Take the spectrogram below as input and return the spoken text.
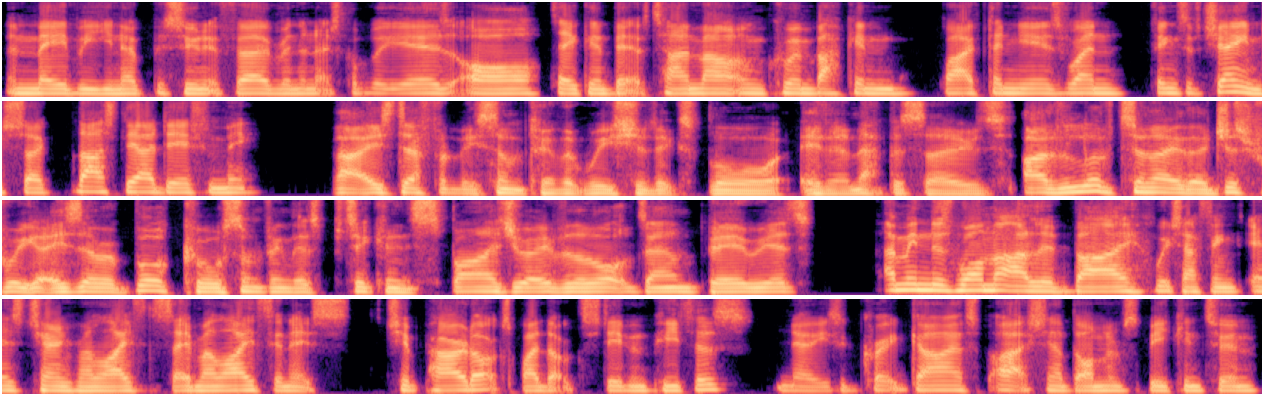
and maybe, you know, pursuing it further in the next couple of years or taking a bit of time out and coming back in five, ten years when things have changed. So that's the idea for me. That is definitely something that we should explore in an episode. I'd love to know though, just before we go, is there a book or something that's particularly inspired you over the lockdown period? I mean, there's one that I live by, which I think has changed my life, and saved my life, and it's Chimp Paradox by Dr. Stephen Peters. You know, he's a great guy. I actually had the honor of speaking to him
